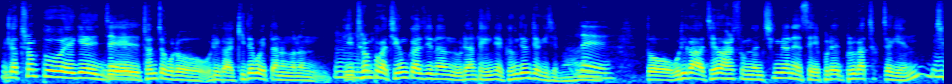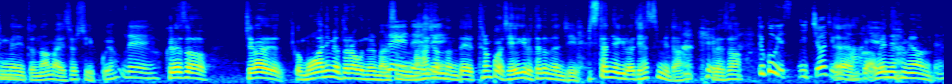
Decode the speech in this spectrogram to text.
그러니까 트럼프에게 이제 네. 전적으로 우리가 기대고 있다는 거는 이 트럼프가 지금까지는 우리한테 굉장히 긍정적이지만 네. 또 우리가 제어할 수 없는 측면에서의 불, 불가측적인 측면이 또 남아 있을 수 있고요. 네. 그래서 제가 그 뭐 아니면 더라고 늘 네, 네, 말씀하셨는데 트럼프가 제 얘기를 들었는지 비슷한 얘기를 어제 했습니다. 예. 그래서 듣고 있, 죠 지금 예, 다. 그 예. 왜냐하면 네.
